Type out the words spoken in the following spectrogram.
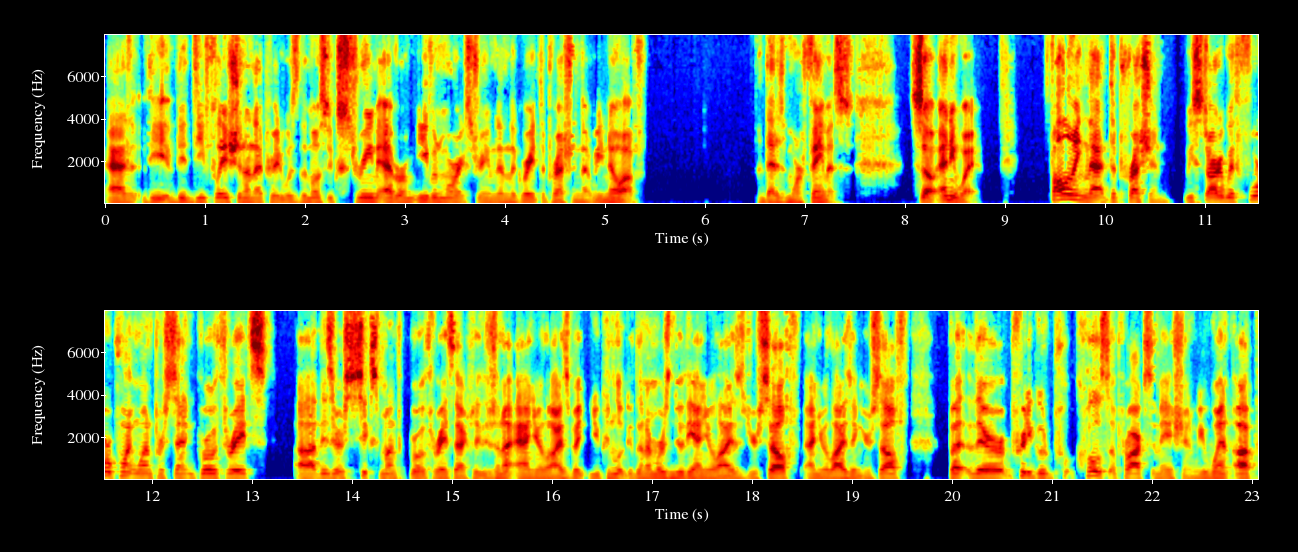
and the the deflation on that period was the most extreme ever, even more extreme than the Great Depression that we know of. That is more famous. So anyway, Following that depression, we started with 4.1% growth rates. Uh, these are six month growth rates, actually. These are not annualized, but you can look at the numbers and do the annualized yourself, annualizing yourself. But they're pretty good, close approximation. We went up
